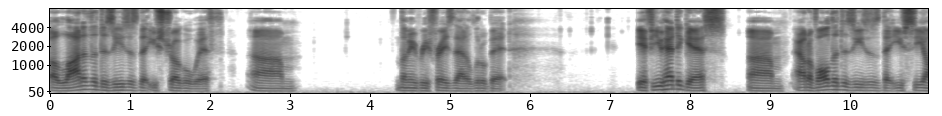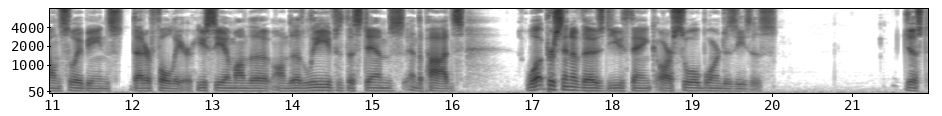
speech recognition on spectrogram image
a lot of the diseases that you struggle with. Let me rephrase that a little bit. If you had to guess, um, out of all the diseases that you see on soybeans that are foliar, you see them on the on the leaves, the stems, and the pods. What percent of those do you think are soil-borne diseases? Just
